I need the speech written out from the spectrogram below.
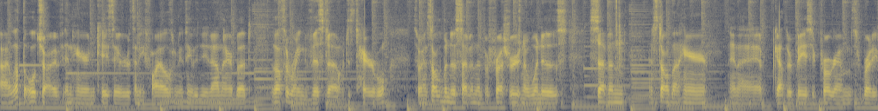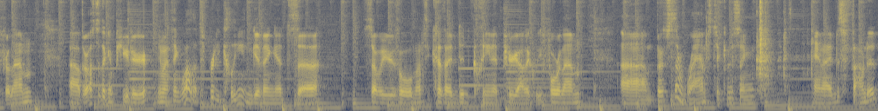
I left the old drive in here in case there's any files or anything that need down there, but it's also running Vista, which is terrible. So I installed Windows 7, then a fresh version of Windows 7 installed on here, and I got their basic programs ready for them. Uh, the rest of the computer, you might think, well, that's pretty clean, giving it's uh, several years old. And that's because I did clean it periodically for them. Um, there's just a RAM stick missing, and I just found it.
